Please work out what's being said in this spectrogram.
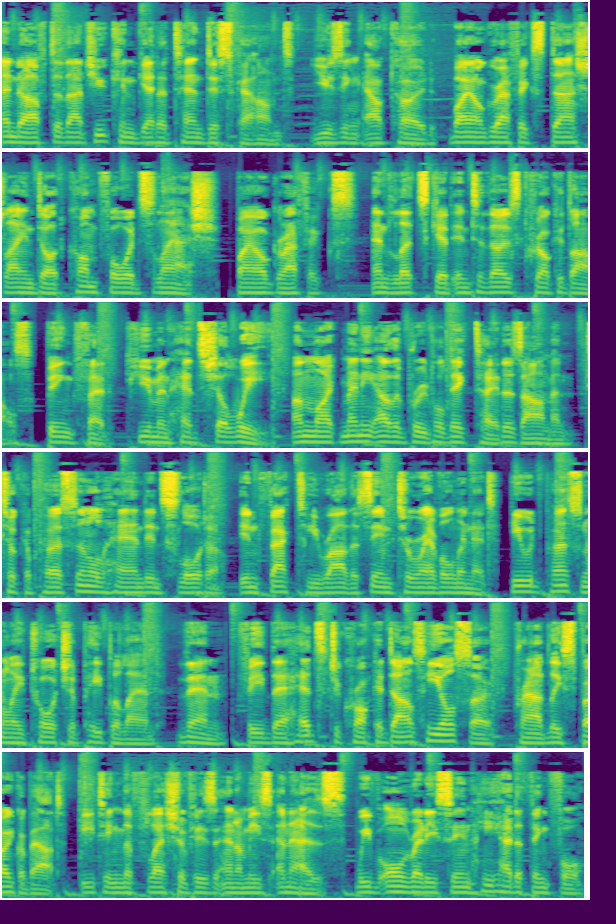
and after that you can get a 10 discount using our code biographics-lane.com forward slash biographics. And let's get into those crocodiles being fed human heads shall we. Unlike many other brutal dictators Amin took a personal hand in slaughter. In fact he rather seemed to revel in it. He would personally torture people and then feed their heads to crocodiles. He also proudly spoke about eating the flesh of his enemies and as we've already seen he had a thing for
